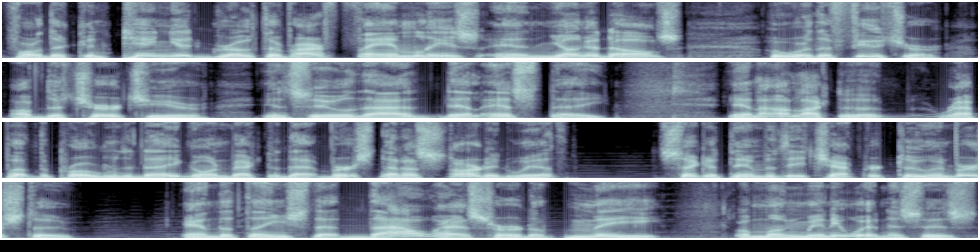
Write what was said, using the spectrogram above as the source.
for the continued growth of our families and young adults who are the future of the church here in Ciudad del Este. And I'd like to wrap up the program today going back to that verse that I started with, 2 Timothy chapter 2 and verse 2. And the things that thou hast heard of me among many witnesses,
